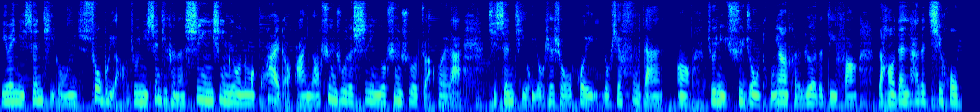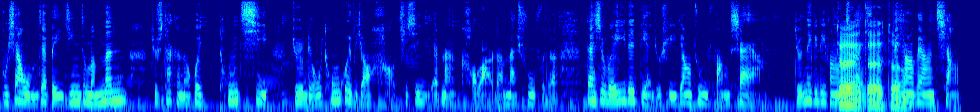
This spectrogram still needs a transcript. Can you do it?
因为你身体容易受不了，就是你身体可能适应性没有那么快的话，你要迅速的适应又迅速的转回来，其实身体有些时候会有些负担，嗯，就你去这种同样很热的地方，然后但是它的气候不像我们在北京这么闷，就是它可能会通气，就是流通会比较好，其实也蛮好玩的，蛮舒服的。但是唯一的点就是一定要注意防晒啊，就那个地方对紫外对对线非常非常强。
